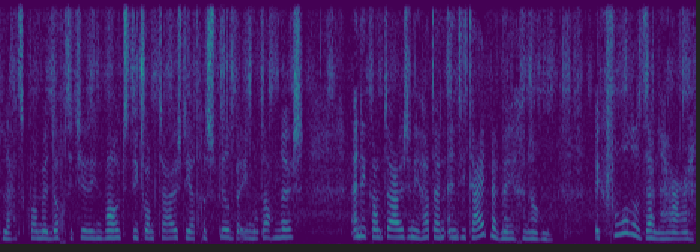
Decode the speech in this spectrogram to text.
laatst kwam mijn dochtertje in Mout, die kwam thuis, die had gespeeld bij iemand anders. En die kwam thuis en die had een entiteit bij meegenomen. Ik voelde het aan haar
